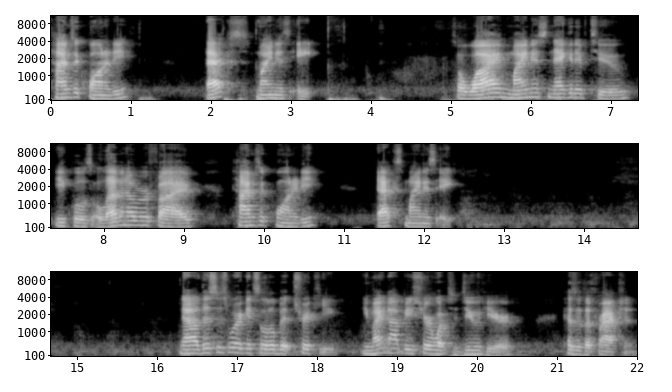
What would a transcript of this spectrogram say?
times a quantity x minus 8. So y minus negative 2 equals 11 over 5 times the quantity x minus 8. Now this is where it gets a little bit tricky. You might not be sure what to do here because of the fraction.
